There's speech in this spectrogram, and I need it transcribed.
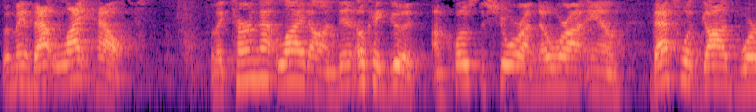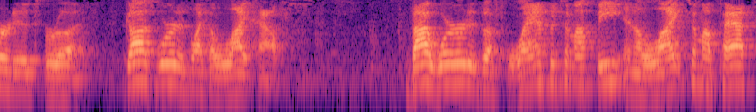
but man, that lighthouse when they turn that light on, then, okay, good. I'm close to shore. I know where I am. That's what God's Word is for us. God's Word is like a lighthouse. Thy word is a lamp unto my feet and a light to my path.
